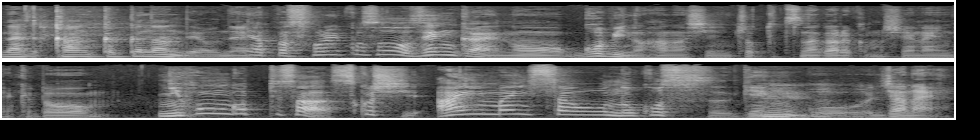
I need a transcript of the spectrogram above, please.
なんか感覚なんだよね。やっ。ぱそれこそ前回の語尾の話にちょっとつながるかもしれないんだけど日本語ってさ少し曖昧さを残す言語じゃない、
